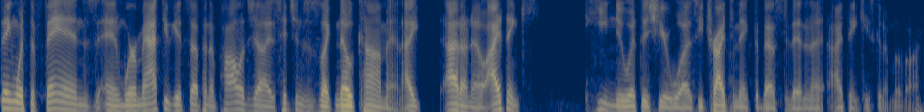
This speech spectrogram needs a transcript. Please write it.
thing with the fans and where Mathieu gets up and apologizes, Hitchens is like no comment. I I don't know. I think he knew what this year was. He tried to make the best of it, and I, I think he's going to move on.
